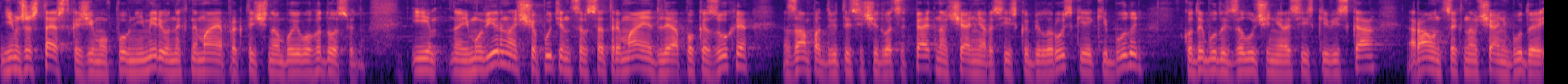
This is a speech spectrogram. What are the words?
їм же ж теж, скажімо, в повній мірі у них немає практичного бойового досвіду. І е, ймовірно, що Путін це все тримає для показухи Запад 2025 навчання російсько-білоруські, які будуть. Куди будуть залучені російські війська, раунд цих навчань буде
